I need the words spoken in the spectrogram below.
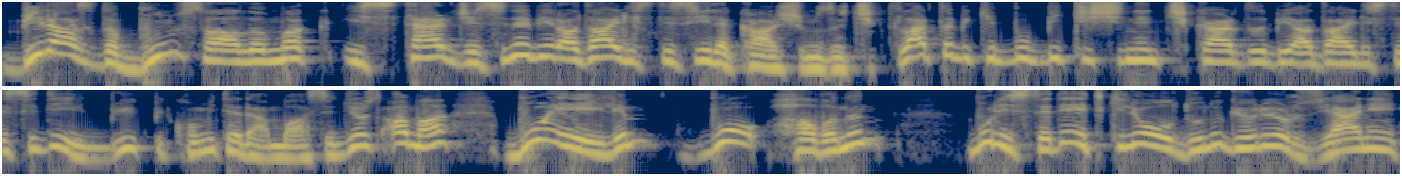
biraz da bunu sağlamak istercesine bir aday listesiyle karşımıza çıktılar. Tabii ki bu bir kişinin çıkardığı bir aday listesi değil. Büyük bir komiteden bahsediyoruz ama bu eğilim bu havanın bu listede etkili olduğunu görüyoruz. Yani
